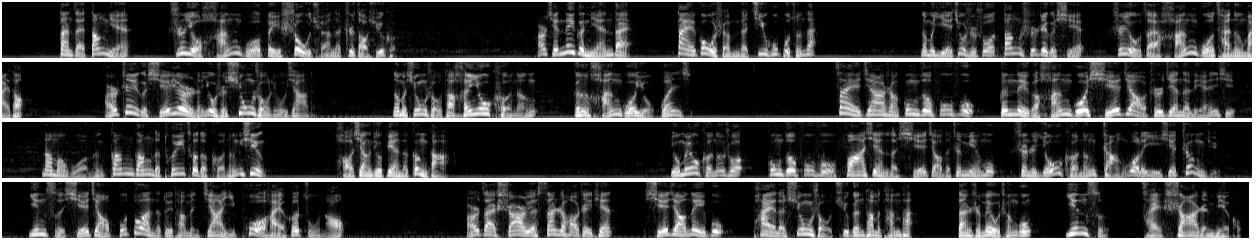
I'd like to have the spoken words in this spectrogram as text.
但在当年只有韩国被授权了制造许可，而且那个年代代购什么的几乎不存在。那么也就是说，当时这个鞋只有在韩国才能买到，而这个鞋印呢又是凶手留下的，那么凶手他很有可能跟韩国有关系，再加上宫泽夫妇跟那个韩国邪教之间的联系。那么我们刚刚的推测的可能性，好像就变得更大了。有没有可能说，宫泽夫妇发现了邪教的真面目，甚至有可能掌握了一些证据，因此邪教不断的对他们加以迫害和阻挠。而在十二月三十号这天，邪教内部派了凶手去跟他们谈判，但是没有成功，因此才杀人灭口。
